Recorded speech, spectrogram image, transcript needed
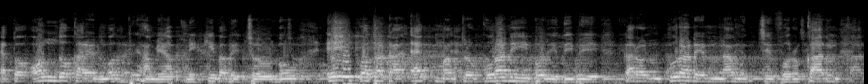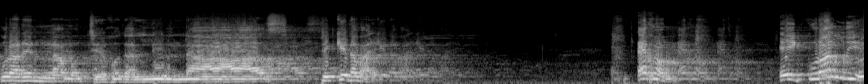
এত অন্ধকারের মধ্যে আমি আপনি কীভাবে চলবো? এই কথাটা একমাত্র কোরআনই বলে দিবে। কারণ কোরআনের নাম হচ্ছে ফোরকান, কোরআনের নাম হচ্ছে হুদাল্লিন্নাস। ঠিক কি না ভাই? এখন এই কোরআন দিয়ে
